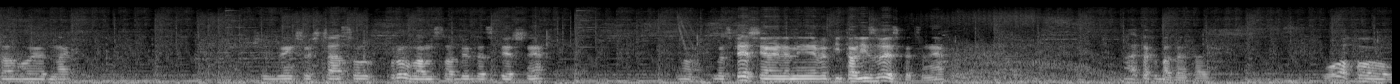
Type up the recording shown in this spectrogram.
co, bo jednak przez większość czasu fruwam sobie bezpiecznie. No, bezpiecznie, o ile mnie nie wypitoli z wyspy, co nie? Ale to chyba detal. Wow.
